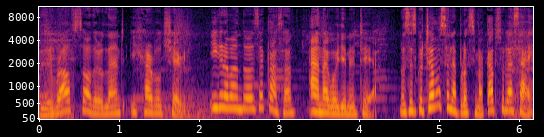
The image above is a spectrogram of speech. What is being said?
de Ralph Sutherland y Harold Sherry. Y grabando desde casa, Ana Goyenechea. Nos escuchamos en la próxima cápsula SAE.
